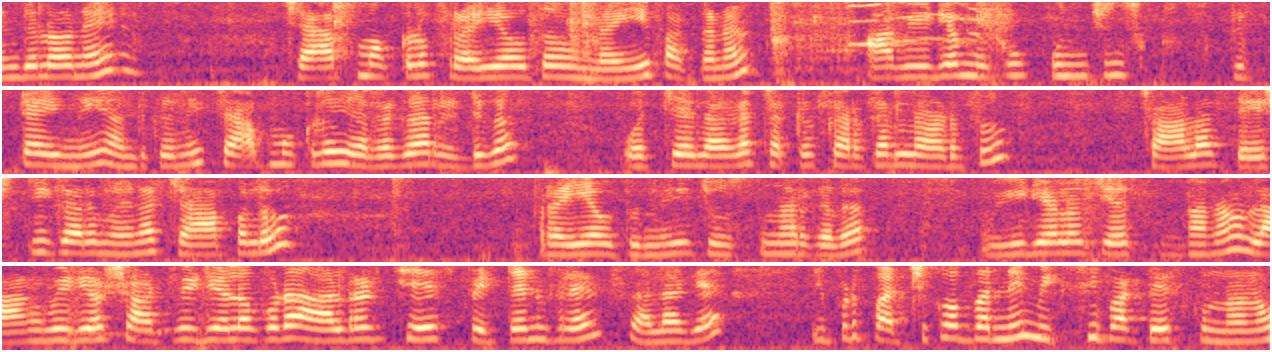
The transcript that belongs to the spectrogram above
ఇందులోనే చేప మొక్కలు ఫ్రై అవుతూ ఉన్నాయి పక్కన. ఆ వీడియో మీకు కొంచెం స్క్రిప్ట్ అయింది. అందుకని చేప ముక్కలు ఎర్రగా రెడ్గా వచ్చేలాగా చక్కగా కరకరలాడుతూ చాలా టేస్టీకరమైన చేపలు ఫ్రై అవుతుంది. చూస్తున్నారు కదా వీడియోలో చేస్తున్నాను. లాంగ్ వీడియో షార్ట్ వీడియోలో కూడా ఆల్రెడీ చేసి పెట్టాను ఫ్రెండ్స్. అలాగే ఇప్పుడు పచ్చి కొబ్బరిని మిక్సీ పట్టేసుకున్నాను.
